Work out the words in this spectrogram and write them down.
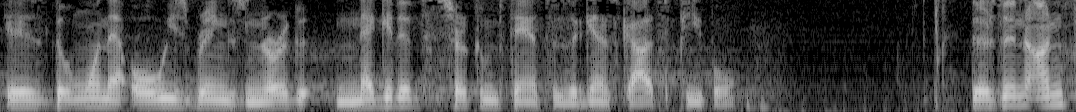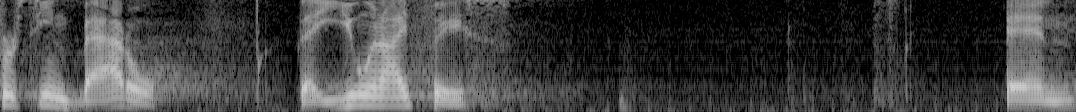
is the one that always brings negative circumstances against God's people. There's an unforeseen battle that you and I face. And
